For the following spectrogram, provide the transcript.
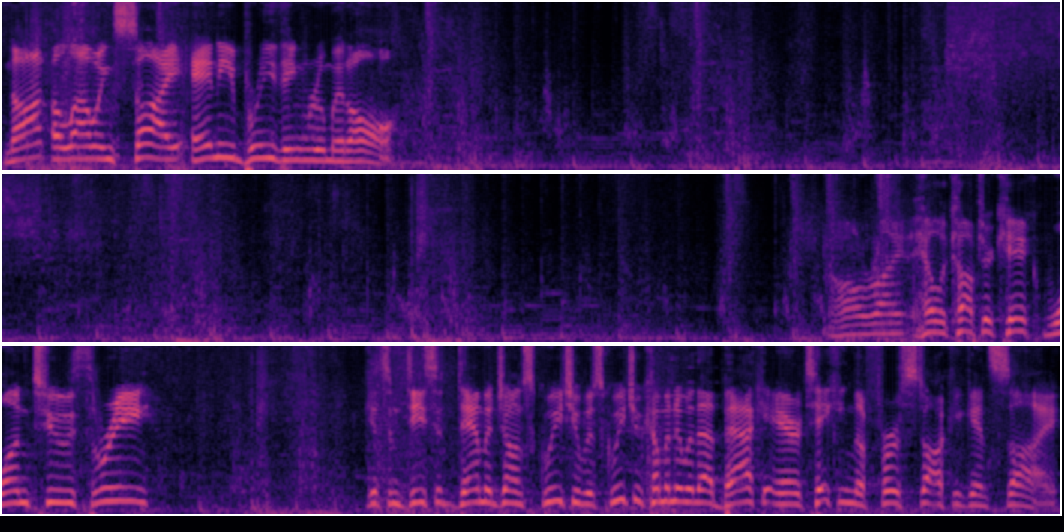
not allowing Sai any breathing room at all. All right, helicopter kick. One, two, three. Get some decent damage on Squeachu, but Squeachu coming in with that back air, taking the first stock against Sai.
